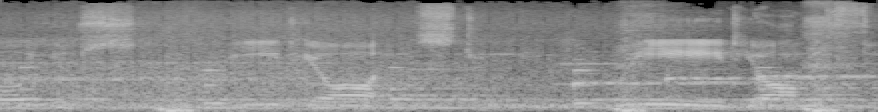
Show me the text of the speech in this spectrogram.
or use. Read your history. Read your mythology.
